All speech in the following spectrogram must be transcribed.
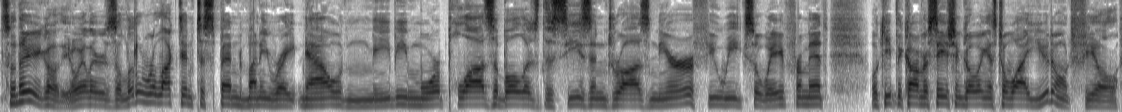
So there you go. The Oilers a little reluctant to spend money right now, maybe more plausible as the season draws nearer, a few weeks away from it. We'll keep the conversation going as to why you don't feel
